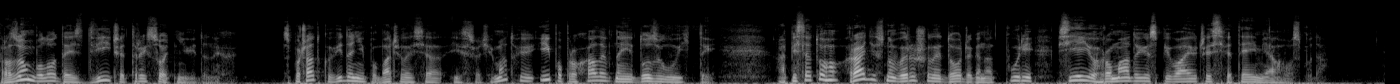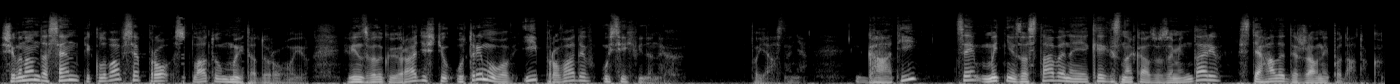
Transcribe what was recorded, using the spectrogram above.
Разом було десь дві чи три сотні відданих. Спочатку віддані побачилися із Шачіматою і попрохали в неї дозволу йти. А після того радісно вирушили до Джаганатпурі всією громадою співаючи святе ім'я Господа. Шивананда Сен піклувався про сплату мита дорогою. Він з великою радістю утримував і провадив усіх відданих. Пояснення. Гаті це митні застави, на яких з наказу заміндарів стягали державний податок.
